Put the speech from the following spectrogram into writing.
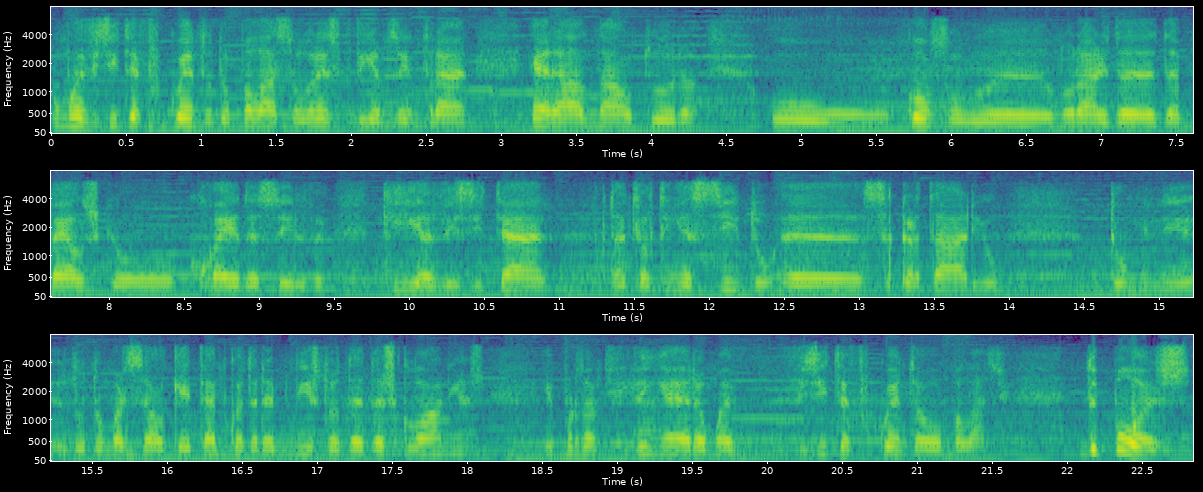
uma visita frequente do Palácio Lourenço que devíamos entrar era na altura o cônsul uh, honorário da, da Bélgica, o Correia da Silva, que ia visitar, portanto ele tinha sido uh, secretário do, do, do, Marcelo Caetano quando era ministro da, das colónias e portanto vinha, era uma visita frequente ao Palácio. Depois,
